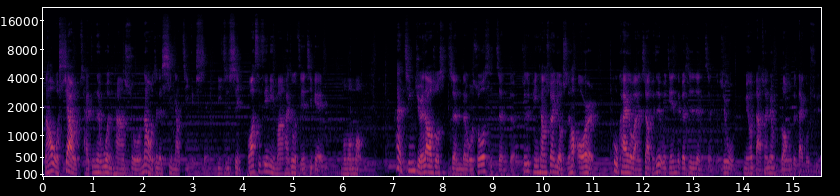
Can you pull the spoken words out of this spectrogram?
然后我下午才真的问他说：“那我这个信要寄给谁？离职信，我要 CC 你吗？还是我直接寄给某某某？”他也惊觉到说是真的，我说是真的，就是平常虽然有时候偶尔互开个玩笑，可是我今天这个是认真的，所以我没有打算用 blong 就带过去。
